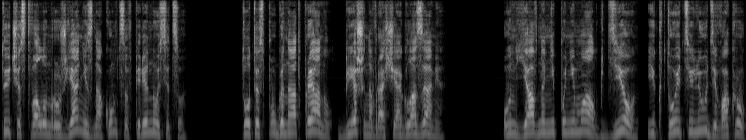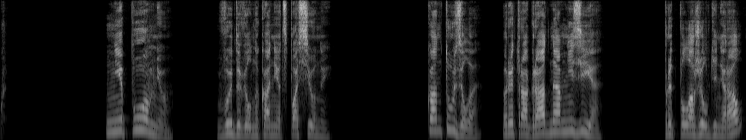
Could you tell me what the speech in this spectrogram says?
тыча стволом ружья незнакомца в переносицу. Тот испуганно отпрянул, бешено вращая глазами. Он явно не понимал, где он и кто эти люди вокруг. «Не помню», — выдавил наконец спасенный. «Контузила. Ретроградная амнезия», — предположил генерал,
